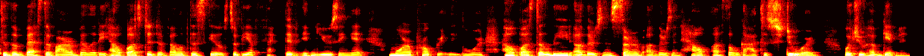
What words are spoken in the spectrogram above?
to the best of our ability. Help us to develop the skills to be effective in using it more appropriately, Lord. Help us to lead others and serve others and help us, oh God, to steward what you have given.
